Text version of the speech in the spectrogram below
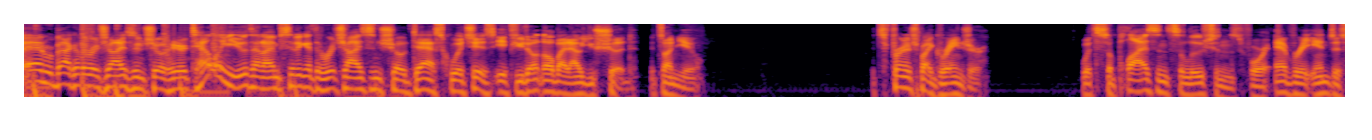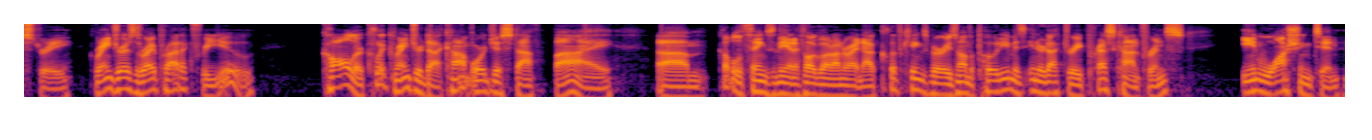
And we're back on the Rich Eisen Show here, telling you that I'm sitting at the Rich Eisen Show desk, which is, if you don't know by now, you should. It's on you. It's furnished by Grainger with supplies and solutions for every industry. Grainger has the right product for you. Call or click Grainger.com or just stop by. A um, couple of things in the NFL going on right now. Cliff Kingsbury is on the podium. His introductory press conference in Washington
